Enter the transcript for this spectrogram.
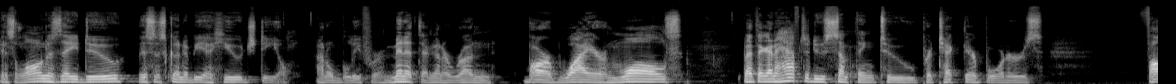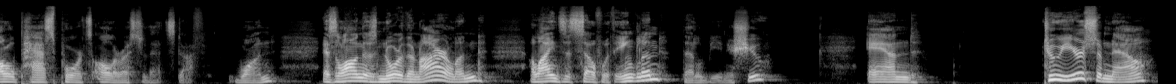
as long as they do, this is going to be a huge deal. I don't believe for a minute they're going to run barbed wire and walls, but they're going to have to do something to protect their borders, follow passports, all the rest of that stuff. One, as long as Northern Ireland aligns itself with England, that'll be an issue. And two years from now,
